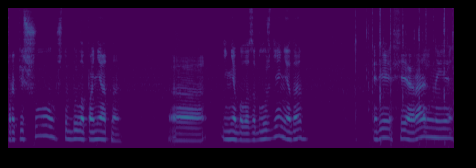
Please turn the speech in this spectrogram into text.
пропишу, чтобы было понятно э, и не было заблуждения, да. Реферальные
